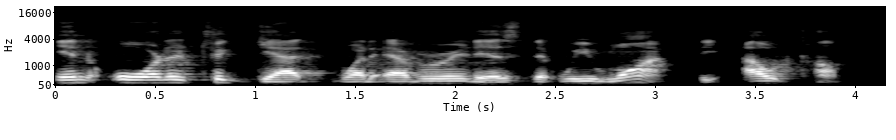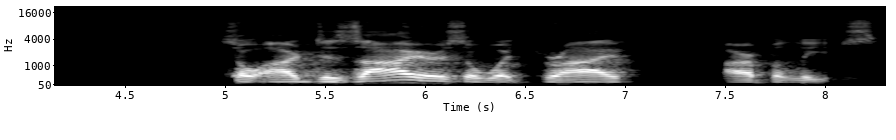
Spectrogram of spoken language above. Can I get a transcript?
in order to get whatever it is that we want, the outcome. So our desires are what drive our beliefs.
